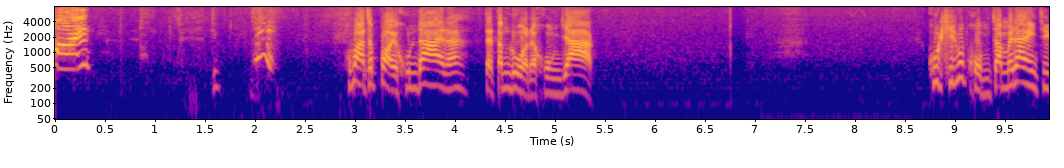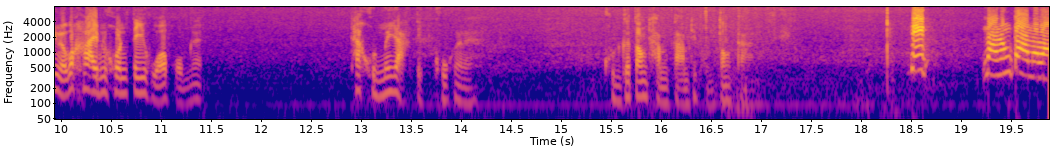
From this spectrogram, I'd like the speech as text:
ปล่อยผมอาจจะปล่อยคุณได้นะ แต่ตำรวจอะคงยาก คุณคิดว่าผมจำไม่ได้จริงๆเหรอว่าใครเป็นคนตีหัวผมเนี่ย ถ้าคุณไม่อยากติดคุกอะนะ คุณก็ต้องทำตามที่ผมต้องการ นี่นายต้องการอะไร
